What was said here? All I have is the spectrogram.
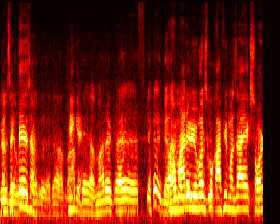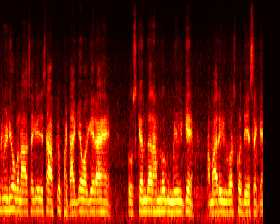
कर है, सकते हैं। हम ठीक है। हमारे तो हमारे व्यूवर्स को काफ़ी मज़ा आए एक शॉर्ट वीडियो बना सके जैसे आपके फटाके वगैरह हैं तो उसके अंदर हम लोग मिल के हमारे व्यूवर्स को दे सकें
